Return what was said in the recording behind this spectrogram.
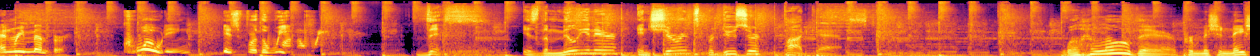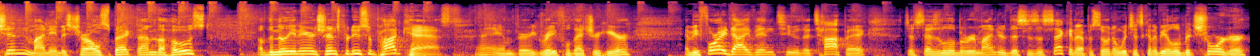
And remember, quoting is for the weak. This is the Millionaire Insurance Producer Podcast. Well, hello there, Permission Nation. My name is Charles Specht. I'm the host of the Millionaire Insurance Producer Podcast. I am very grateful that you're here. And before I dive into the topic, just as a little bit of a reminder, this is a second episode in which it's going to be a little bit shorter,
